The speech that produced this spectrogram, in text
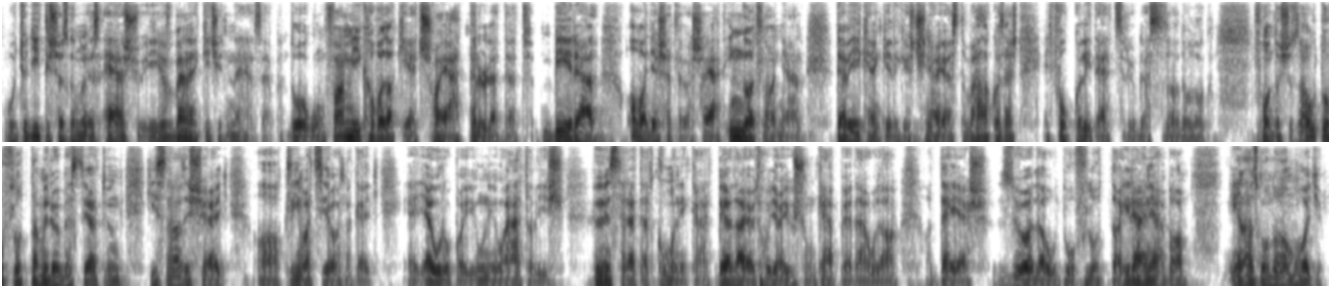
Úgyhogy itt is azt gondolom, hogy az első évben egy kicsit nehezebb dolgunk van, míg ha valaki egy saját területet bérel, avagy esetleg a saját ingatlanján tevékenykedik és csinálja ezt a vállalkozást, egy fokkal itt egyszerűbb lesz az a dolog. Fontos az autóflotta, amiről beszéltünk, hiszen az is egy a klímacéloknak egy, egy Európai Unió által is hőnsz szeretett kommunikált példája, hogy hogyan jussunk el például a, a teljes zöld autó irányába. Én azt gondolom, hogy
